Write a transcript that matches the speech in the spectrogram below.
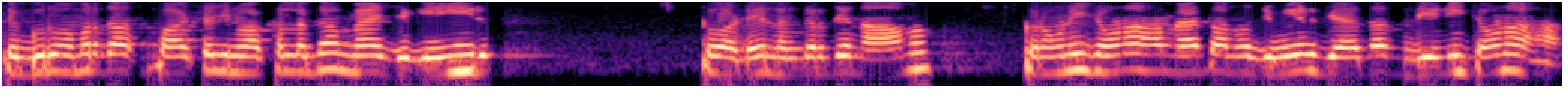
ਤੇ ਗੁਰੂ ਅਮਰਦਾਸ ਪਾਤਸ਼ਾਹ ਜੀ ਨੂੰ ਆਖਣ ਲੱਗਾ, ਮੈਂ ਜਗੀਰ, ਤੁਹਾਡੇ ਲੰਗਰ ਦੇ ਨਾਮ ਕਰਾਉਣੀ ਚਾਹਣਾ ਹਾਂ, ਮੈਂ ਤੁਹਾਨੂੰ ਜ਼ਮੀਨ ਜਾਇਦਾਦ ਦੇਣੀ ਚਾਹਣਾ ਹਾਂ।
